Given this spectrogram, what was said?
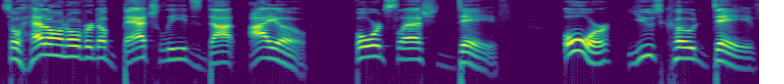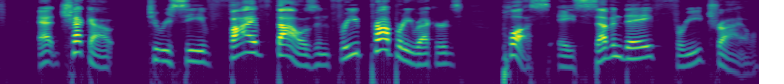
So head on over to batchleads.io forward slash Dave or use code DAVE at checkout to receive 5,000 free property records plus a seven day free trial.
